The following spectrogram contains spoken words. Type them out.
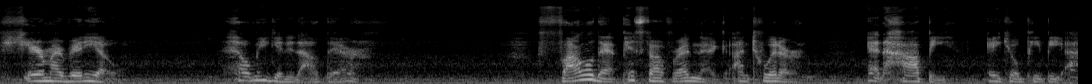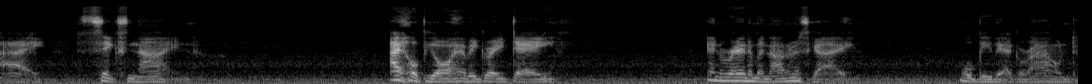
Share my video. Help me get it out there. Follow that pissed off redneck on Twitter at Hoppy, H O P P I 69. I hope you all have a great day. And Random Anonymous Guy will be back around.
